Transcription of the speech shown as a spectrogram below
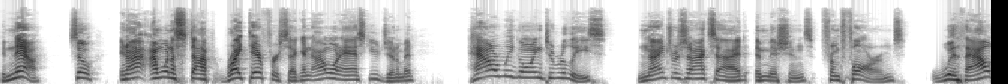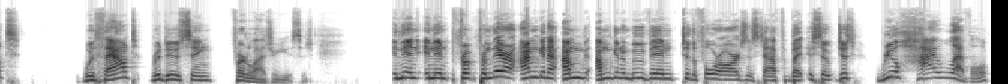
And now, so And I, I want to stop right there for a second. I want to ask you, gentlemen, how are we going to release nitrous oxide emissions from farms without without reducing fertilizer usage? And then and then from, from there, I'm gonna I'm I'm gonna move into the four R's and stuff. But so just real high level,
